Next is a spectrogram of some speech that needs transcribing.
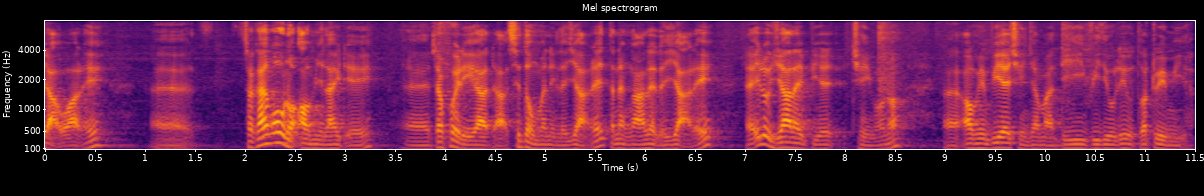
ကြာသွားတယ်အဲစကန်းကုန်းတော့အောင်မြင်လိုက်တယ်အဲတပ်ဖွဲ့တွေကဒါစစ်တုံးမန်းတွေလည်းရတယ်တနက်ငါးလက်လည်းရတယ်အဲအဲ့လိုရလိုက်ပြီးတဲ့အချိန်ဗောနော်အဲအောင်မြင်ပြီးတဲ့အချိန်ကျမှဒီဗီဒီယိုလေးကိုသွားတွေ့မိတာ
